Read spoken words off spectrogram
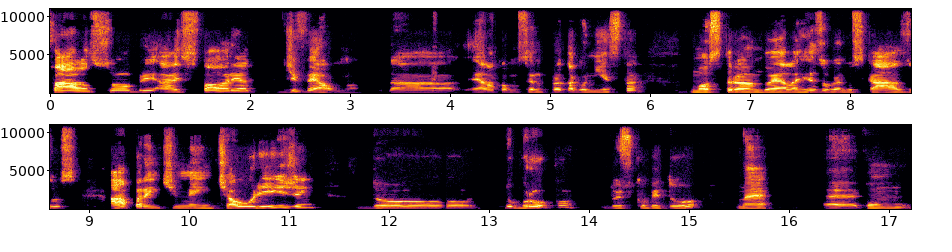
Fala sobre a história de Velma, da, ela como sendo protagonista, mostrando ela resolvendo os casos, aparentemente a origem do, do grupo do Scooby-Doo, né? É, com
